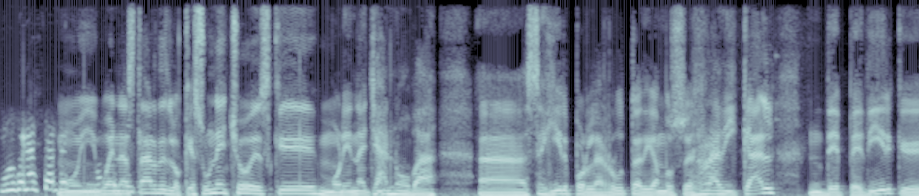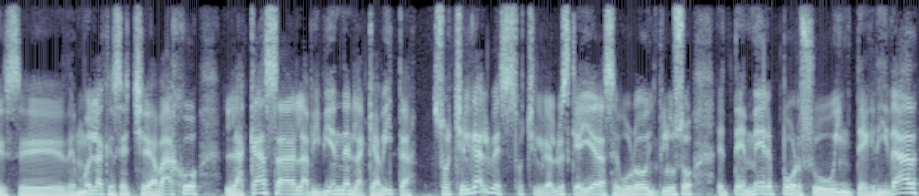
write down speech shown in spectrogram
Muy buenas tardes. Muy buenas tardes. Lo que es un hecho es que Morena ya no va a seguir por la ruta, digamos, radical de pedir que se demuela, que se eche abajo la casa, la vivienda en la que habita. Xochil Gálvez, Xochil Gálvez que ayer aseguró incluso temer por su integridad,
